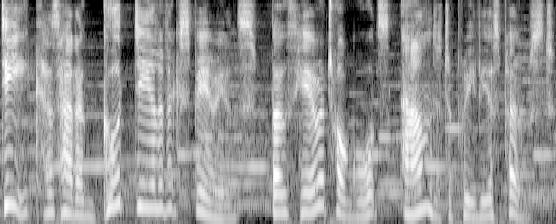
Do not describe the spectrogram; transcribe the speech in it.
Deek has had a good deal of experience, both here at Hogwarts and at a previous post.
